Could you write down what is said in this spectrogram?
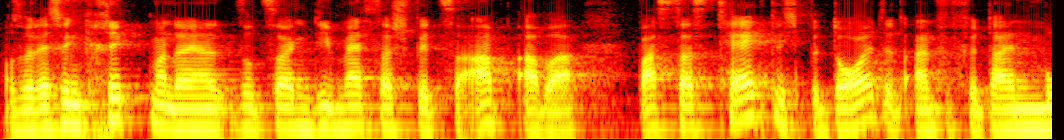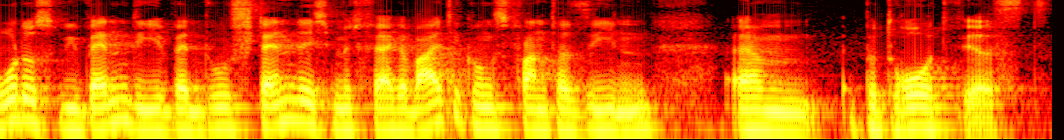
Also deswegen kriegt man da ja sozusagen die Messerspitze ab. Aber was das täglich bedeutet, einfach für deinen Modus vivendi, wenn du ständig mit Vergewaltigungsfantasien ähm, bedroht wirst,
